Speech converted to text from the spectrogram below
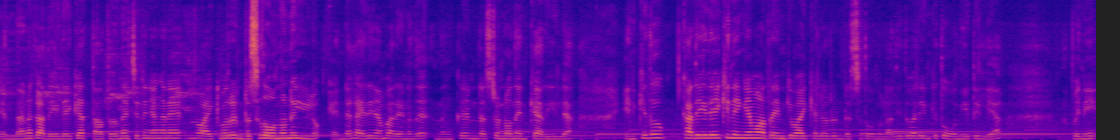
എന്താണ് കഥയിലേക്ക് എത്താത്തതെന്ന് വെച്ചിട്ട് ഞാൻ അങ്ങനെ വായിക്കുമ്പോൾ ഒരു ഇൻട്രസ്റ്റ് തോന്നുന്നില്ലല്ലോ. എന്റെ കാര്യം ഞാൻ പറയണത് നിങ്ങൾക്ക് ഇൻട്രസ്റ്റ് ഉണ്ടോയെന്ന് എനിക്കറിയില്ല. എനിക്കിത് കഥയിലേക്ക് നീങ്ങിയാൽ മാത്രമേ എനിക്ക് വായിക്കാനുള്ള ഒരു ഇൻട്രസ്റ്റ് തോന്നുള്ളൂ. അത് ഇതുവരെ എനിക്ക് തോന്നിയിട്ടില്ല. അപ്പോൾ ഇനി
